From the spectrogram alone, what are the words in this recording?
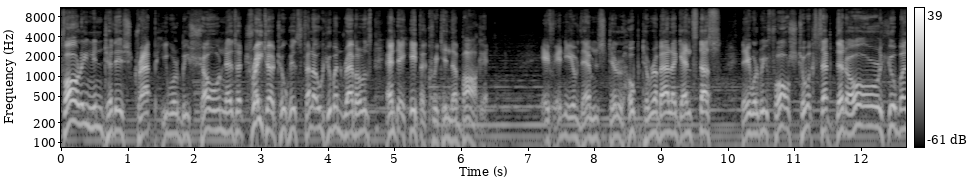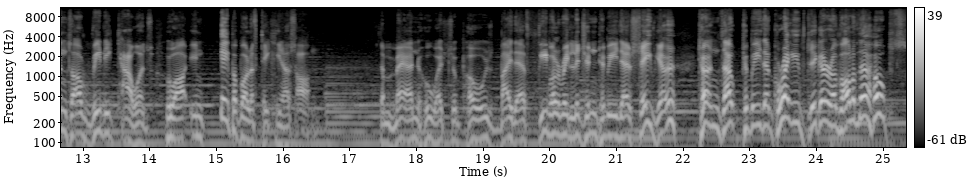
falling into this trap, he will be shown as a traitor to his fellow human rebels and a hypocrite in the bargain. If any of them still hope to rebel against us, they will be forced to accept that all humans are really cowards who are incapable of taking us on. The man who was supposed by their feeble religion to be their savior turns out to be the gravedigger of all of their hopes.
